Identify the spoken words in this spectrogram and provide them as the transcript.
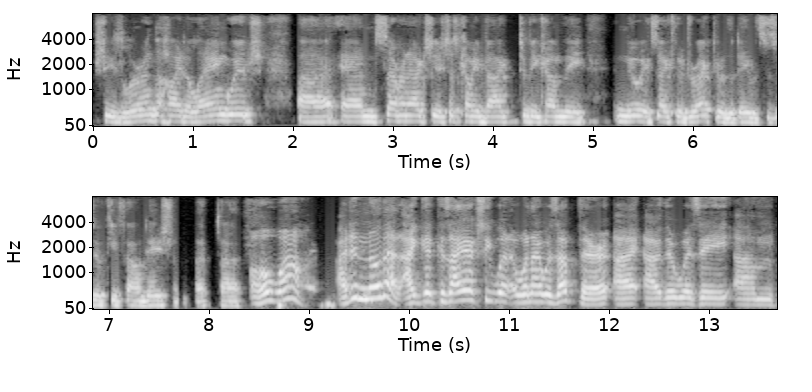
She's learned the Haida language, uh, and Severn actually is just coming back to become the new executive director of the David Suzuki Foundation. But uh, oh wow, I didn't know that. I because I actually when when I was up there, I, there was a. Um,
